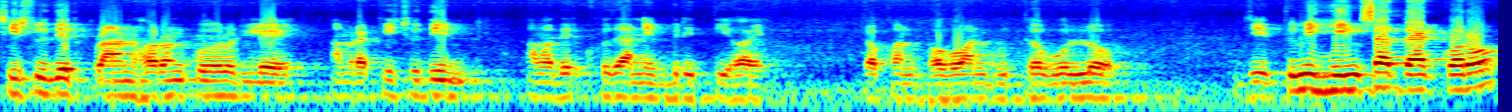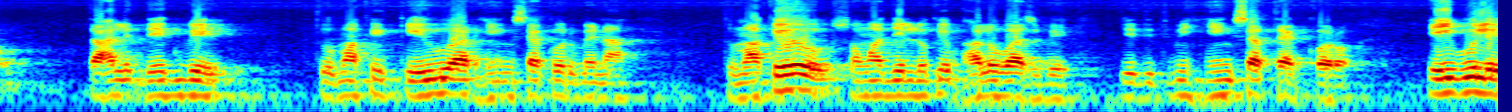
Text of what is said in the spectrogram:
শিশুদের প্রাণ হরণ করলে আমরা কিছুদিন আমাদের ক্ষুধা নিবৃত্তি হয়। তখন ভগবান বুদ্ধ বলল, যে তুমি হিংসা ত্যাগ করো, তাহলে দেখবে তোমাকে কেউ আর হিংসা করবে না। তোমাকেও সমাজের লোকে ভালোবাসবে যদি তুমি হিংসা ত্যাগ করো। এই বলে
